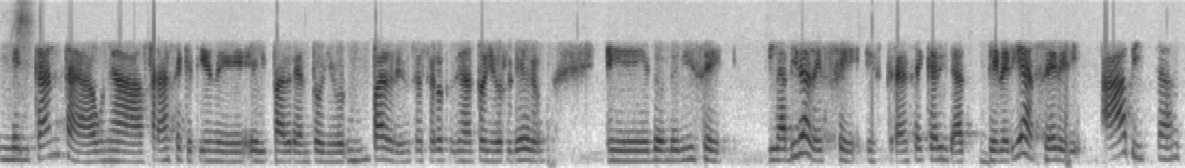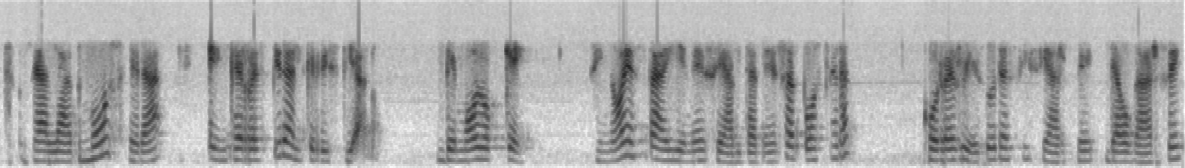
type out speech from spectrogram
me encanta una frase que tiene el padre Antonio, un padre, un sacerdote de Antonio Rivero, eh, donde dice, la vida de fe, esperanza y caridad debería ser el hábitat, o sea, la atmósfera en que respira el cristiano. De modo que, si no está ahí en ese hábitat, en esa atmósfera, corre el riesgo de asfixiarse, de ahogarse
